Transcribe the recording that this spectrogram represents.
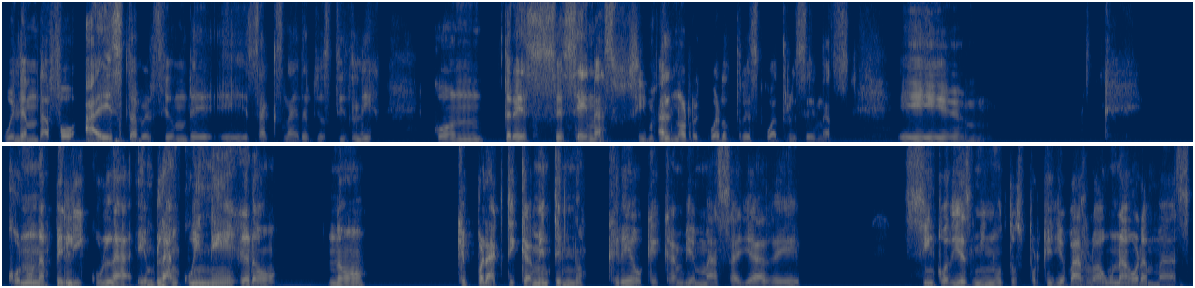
William Dafoe a esta versión de eh, Zack Snyder Justice League con tres escenas, si mal no recuerdo, tres, cuatro escenas, eh, con una película en blanco y negro, ¿no? Que prácticamente no creo que cambie más allá de cinco o diez minutos, porque llevarlo a una hora más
